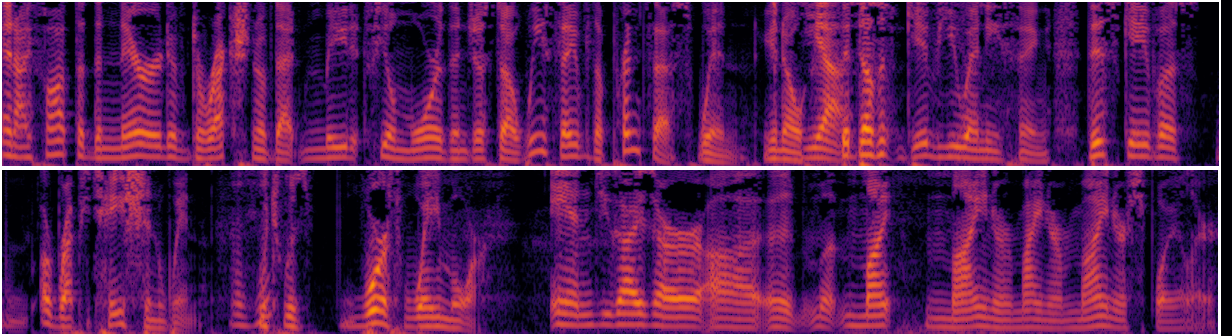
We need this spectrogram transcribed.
And I thought that the narrative direction of that made it feel more than just a "we saved the princess" win. You know, Yes. that doesn't give you anything. This gave us a reputation win, Mm-hmm. which was worth way more. and you guys are uh, uh, mi- minor, minor, minor spoiler.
